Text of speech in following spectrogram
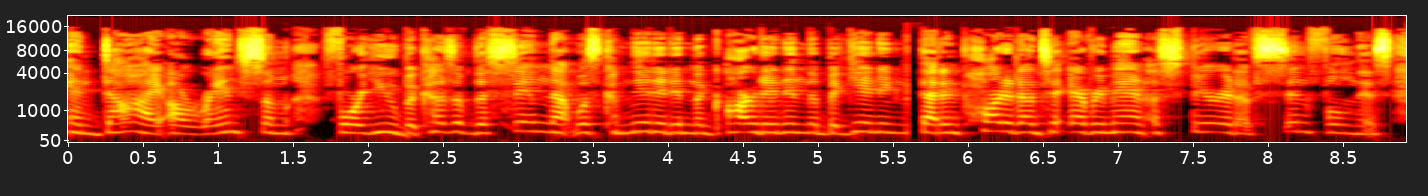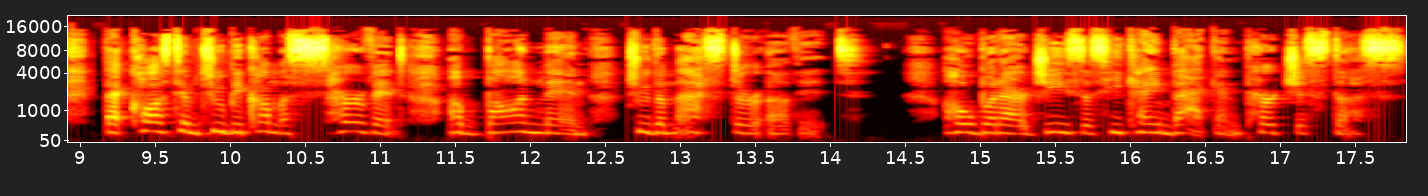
and die a ransom for you because of the sin that was committed in the garden in the beginning that imparted unto every man a spirit of sinfulness that caused him to become a servant, a bondman to the master of it. Oh, but our Jesus, he came back and purchased us.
